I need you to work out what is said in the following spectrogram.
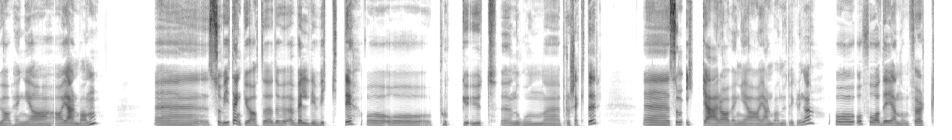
uavhengig av, jernbanen. Eh, så vi tenker jo at det er veldig viktig å, å plukke ut noen prosjekter som ikke er avhengig av jernbaneutviklinga, og, og, få det gjennomført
